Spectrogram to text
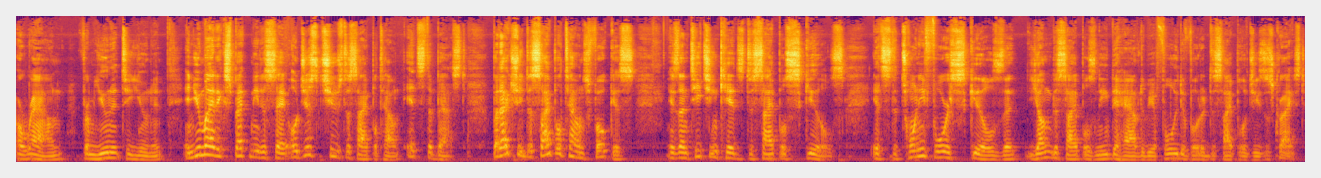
around from unit to unit. And you might expect me to say, oh, just choose Discipletown. It's the best. But actually, Discipletown's focus is on teaching kids disciple skills. It's the 24 skills that young disciples need to have to be a fully devoted disciple of Jesus Christ.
